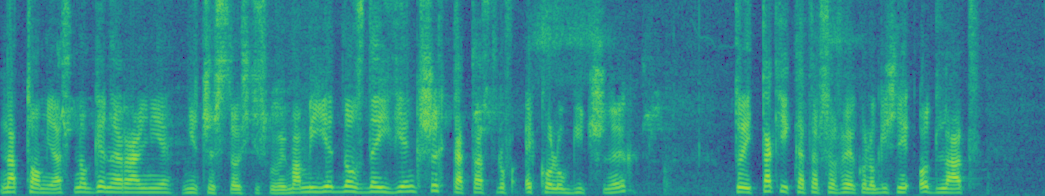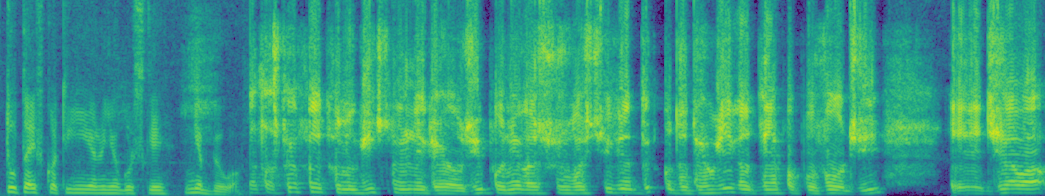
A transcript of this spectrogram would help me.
Natomiast no, generalnie nieczystości słowa. Mamy jedną z największych katastrof ekologicznych. Tutaj takiej katastrofy ekologicznej od lat tutaj w Kotlinie Jeleniogórskiej nie było. Katastrofa ekologiczna nie grozi, ponieważ już właściwie od drugiego dnia po powodzi y, działa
